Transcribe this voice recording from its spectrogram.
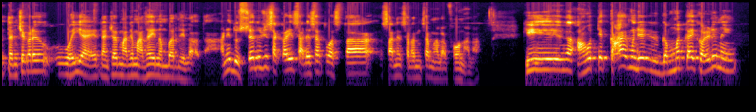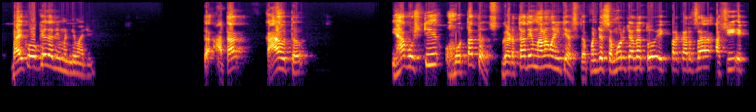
त्यांच्याकडे वही आहे त्यांच्या माझे माझाही नंबर लिहिला होता. आणि दुसऱ्या दिवशी सकाळी साडेसात वाजता साने सरांचा मला फोन आला की अहो ते काय? म्हणजे गंमत काही कळली नाही. बायको ओके झाली म्हटली माझी. तर आता काय होतं? ह्या गोष्टी होतातच. घडतात हे मला माहिती असतं. पण ते समोरच्याला तो एक प्रकारचा अशी एक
